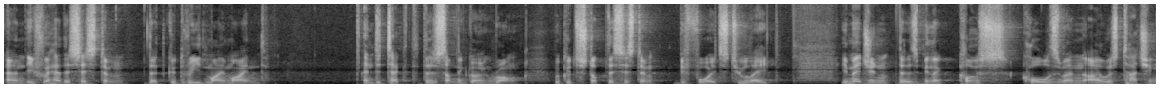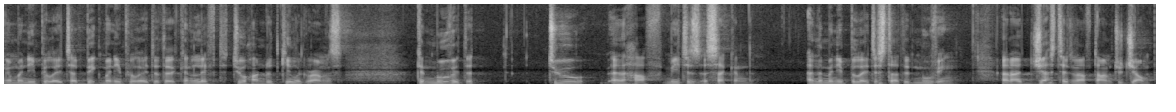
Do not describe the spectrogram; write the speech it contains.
And if we had a system that could read my mind and detect there's something going wrong, we could stop the system before it's too late. Imagine there's been a close calls when I was touching a manipulator, a big manipulator that can lift 200 kilograms, can move it at two and a half meters a second. And the manipulator started moving. And I just had enough time to jump.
